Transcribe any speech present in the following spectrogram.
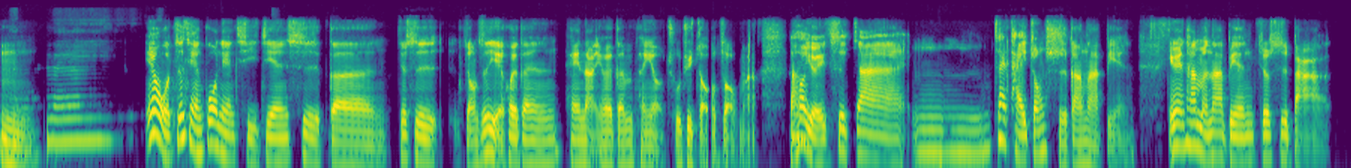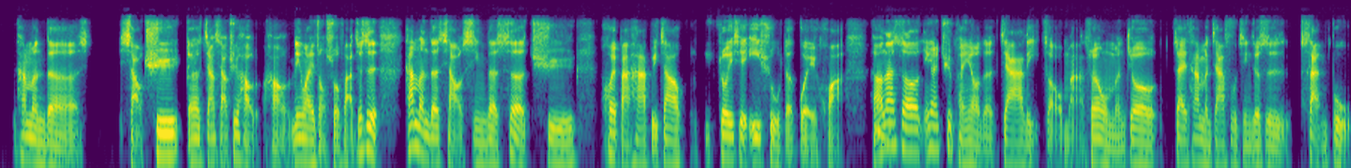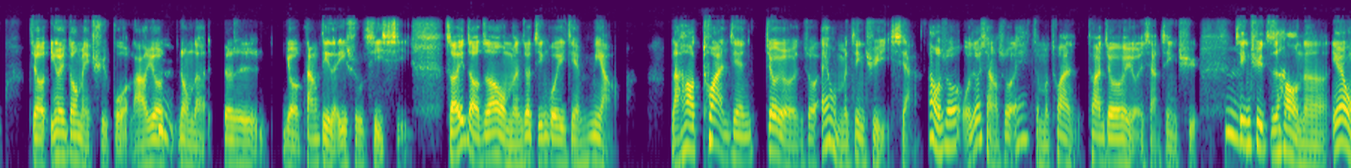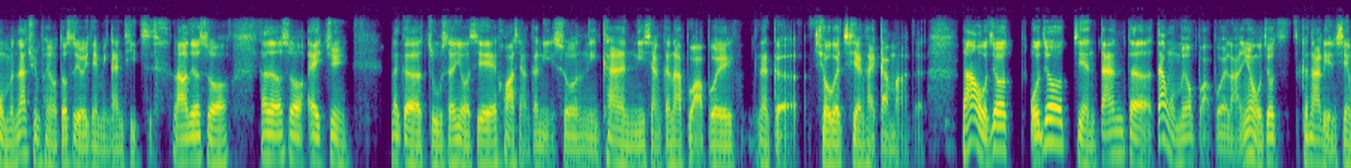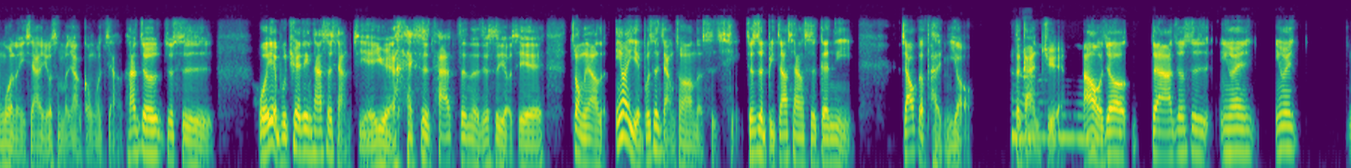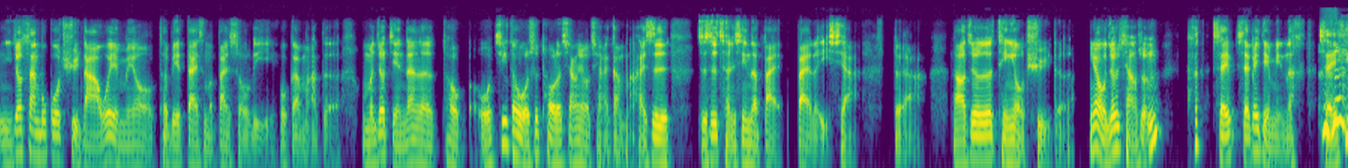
嗯嗯。因为我之前过年期间是跟，就是总之也会跟黑娜也会跟朋友出去走走嘛，然后有一次在嗯在台中石冈那边，因为他们那边就是把他们的。小区，呃，讲小区好好，另外一种说法就是他们的小型的社区会把它比较做一些艺术的规划。然后那时候因为去朋友的家里走嘛，所以我们就在他们家附近就是散步，就因为都没去过，然后又弄的就是有当地的艺术气息。走一走之后，我们就经过一间庙。然后突然间就有人说：“哎，我们进去一下。”那我说，我就想说：“哎，怎么突然突然就会有人想进去？”进去之后呢，因为我们那群朋友都是有一点敏感体质，然后就说，他就说：“哎，俊，那个主神有些话想跟你说，你看你想跟他拔杯，那个求个签还干嘛的？”然后我就。我就简单的，但我没有宝贝啦，因为我就跟他连线问了一下有什么要跟我讲，他就就是我也不确定他是想结缘 还是他真的就是有些重要的，因为也不是讲重要的事情，就是比较像是跟你交个朋友的感觉，然后我就对啊，就是因为因为。你就散步过去的，我也没有特别带什么伴手礼或干嘛的，我们就简单的投，我记得我是投了香油钱来干嘛，还是只是诚心的拜拜了一下，对啊，然后就是挺有趣的，因为我就想说，嗯，谁谁被点名了？谁？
